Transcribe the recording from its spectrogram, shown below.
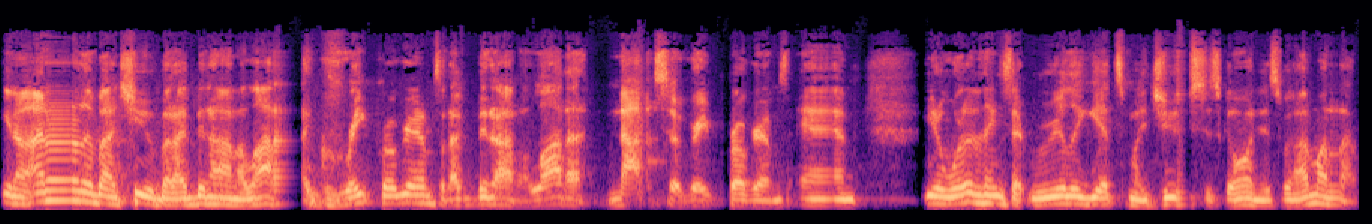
you know, I don't know about you, but I've been on a lot of great programs and I've been on a lot of not so great programs. And, you know, one of the things that really gets my juices going is when I'm on a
